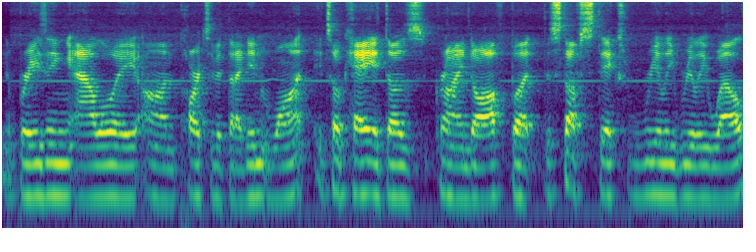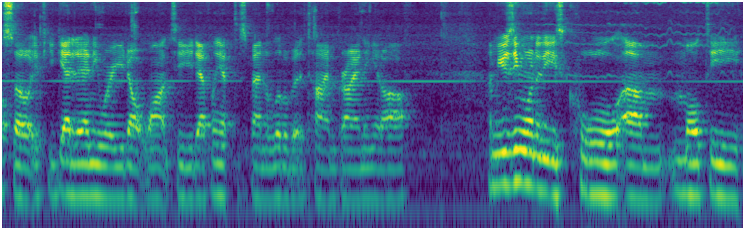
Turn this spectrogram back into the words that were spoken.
you know, brazing alloy on parts of it that I didn't want. It's okay, it does grind off, but the stuff sticks really, really well. So if you get it anywhere you don't want to, you definitely have to spend a little bit of time grinding it off. I'm using one of these cool um, multi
